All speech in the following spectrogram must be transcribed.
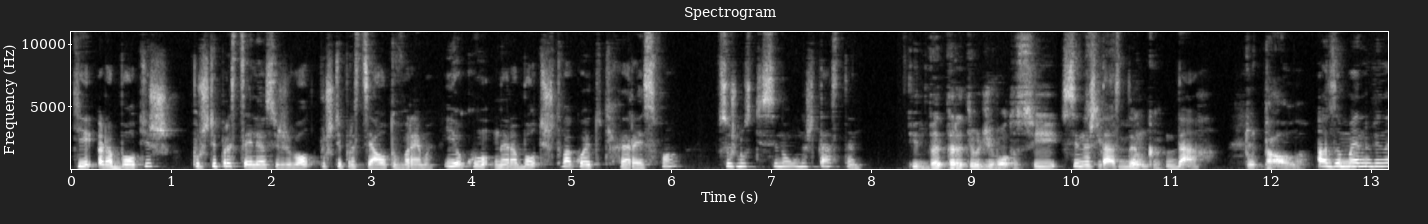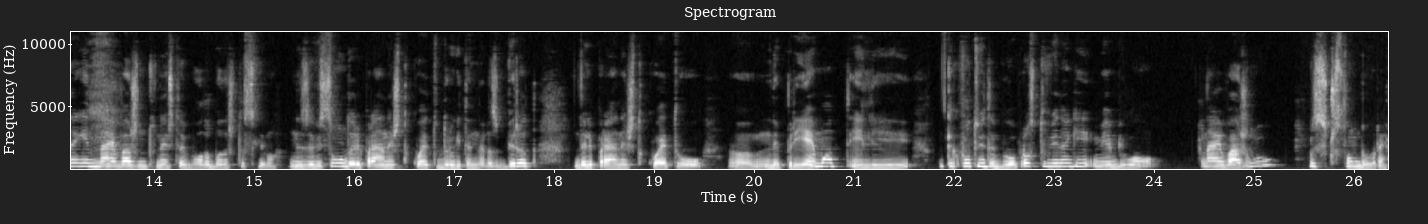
Ти работиш почти през целия си живот, почти през цялото време. И ако не работиш това, което ти харесва, всъщност ти си много нещастен. И две трети от живота си Си нещастен. Си. Да. Тотална. А за мен винаги най-важното нещо е било да бъда щастлива. Независимо дали правя нещо, което другите не разбират, дали правя нещо, което а, не приемат или каквото и да било, просто винаги ми е било най-важно да се чувствам добре.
